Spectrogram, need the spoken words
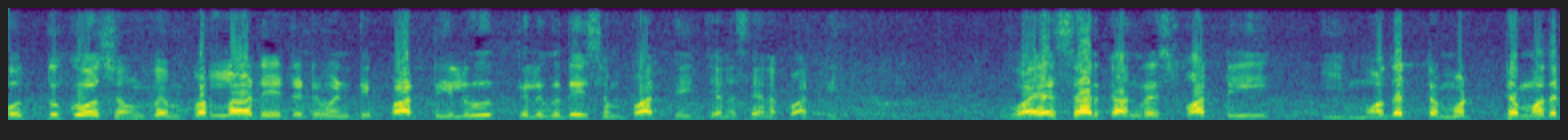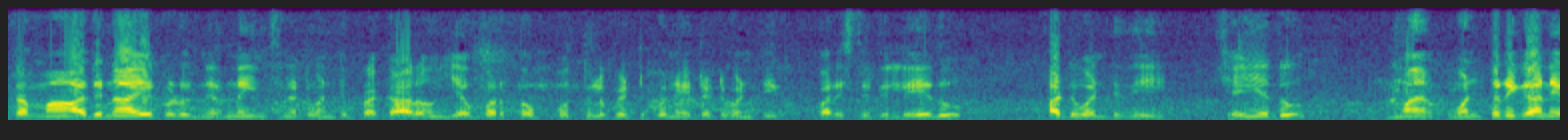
పొత్తు కోసం వెంపర్లాడేటటువంటి పార్టీలు Telugu Desam party Janasena party. YSR Congress party ఈ మొదట మొట్టమొదట మా అధినాయకుడు నిర్ణయించినటువంటి ప్రకారం ఎవరితో పొత్తులు పెట్టుకునేటటువంటి పరిస్థితి లేదు. అటువంటిది చేయదు. మా ఒంటరిగానే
